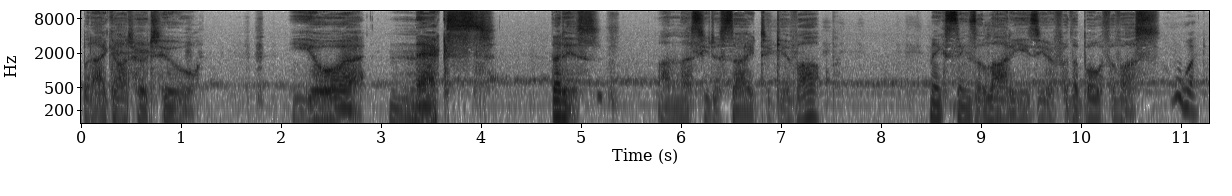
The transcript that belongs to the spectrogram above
but I got her too. You're next. That is, unless you decide to give up. Makes things a lot easier for the both of us. what?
